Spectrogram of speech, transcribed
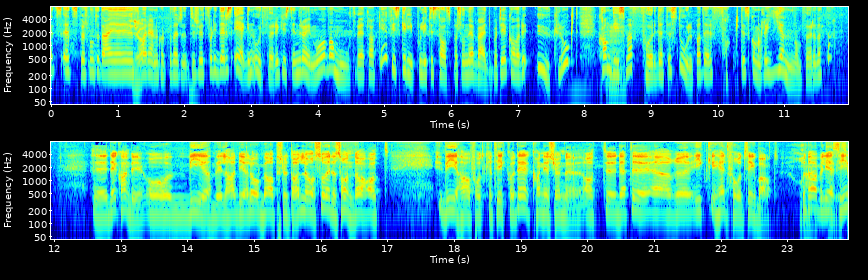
et, et, spørsmål til deg. Ja. Svar gjerne kort på det til slutt. Fordi Deres egen ordfører Kristin Røymo var mot vedtaket. Fiskeripolitisk talsperson i Arbeiderpartiet kaller det uklokt. Kan Mm. de som er for dette, stole på at dere faktisk kommer til å gjennomføre dette? Eh, Det kan de, og vi vil ha dialog med absolutt alle. Og så er det sånn da at vi har fått kritikk, og det kan jeg skjønne, at eh, dette er eh, ikke helt forutsigbart. Og da vil jeg si,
